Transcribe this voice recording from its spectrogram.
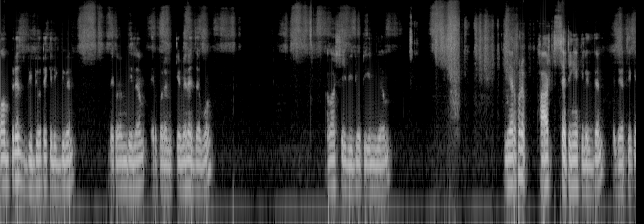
কম্প্রেস ভিডিওতে ক্লিক দিবেন। দেখুন, আমি দিলাম, এরপর আমি ক্যামেরায় যাব। আবার সেই ভিডিওটি নিলাম। নেওয়ার পরে ফার্স্ট সেটিং এ ক্লিক দেন এই জায়গা থেকে।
